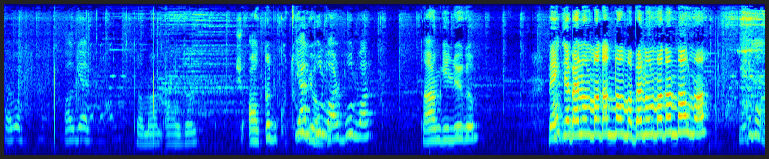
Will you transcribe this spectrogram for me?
Çabuk. Al gel. Tamam aldım. Şu altta bir kutu mu Gel bul var bul var. Tamam geliyorum. Bekle Hadi. ben olmadan dalma. Ben olmadan dalma. Yedim onu.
